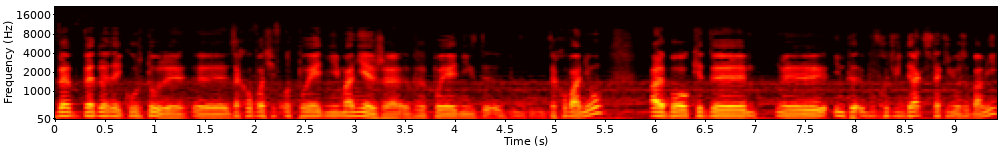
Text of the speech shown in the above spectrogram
we, wedle tej kultury y, zachować się w odpowiedniej manierze, w odpowiednim zachowaniu, albo kiedy y, inter, wchodzi w interakcję z takimi osobami,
